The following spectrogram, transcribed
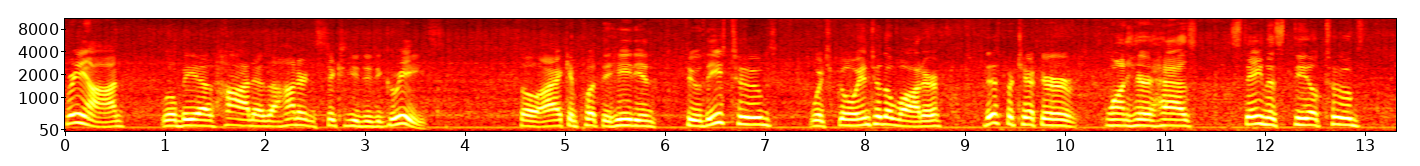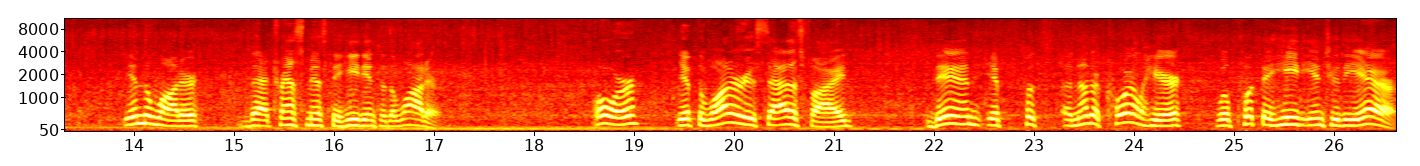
Freon, will be as hot as 160 degrees. So I can put the heat in through these tubes which go into the water. This particular one here has stainless steel tubes in the water that transmits the heat into the water. Or if the water is satisfied, then it puts another coil here will put the heat into the air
